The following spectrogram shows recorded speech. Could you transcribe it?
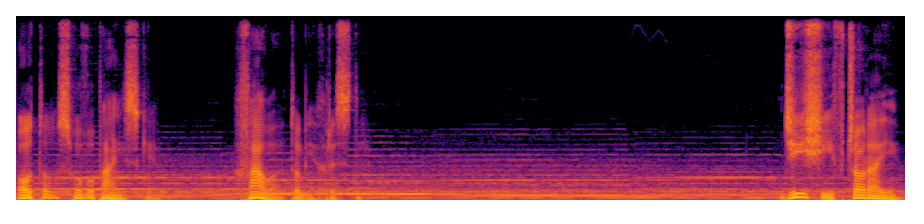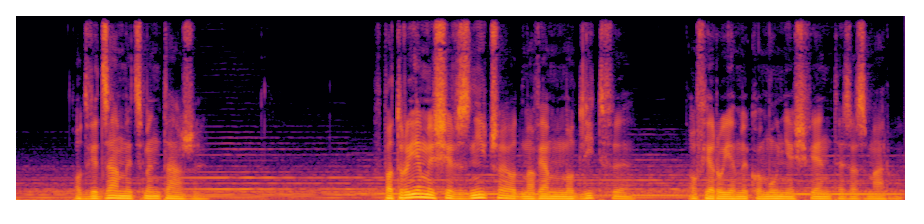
Oto słowo Pańskie. Chwała Tobie, Chryste. Dziś i wczoraj odwiedzamy cmentarze. Wpatrujemy się w znicze, odmawiamy modlitwy, ofiarujemy komunie święte za zmarłych.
